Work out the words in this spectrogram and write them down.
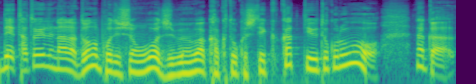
で、例えるならどのポジションを自分は獲得していくかっていうところを、なんか、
